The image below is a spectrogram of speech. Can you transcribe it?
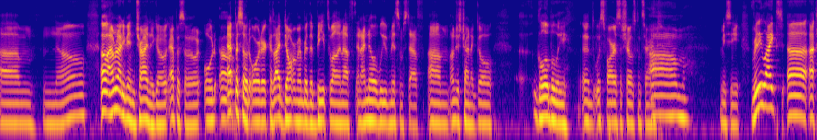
Um, no. Oh, I'm not even trying to go episode or Oh. episode order because I don't remember the beats well enough, and I know we would miss some stuff. Um, I'm just trying to go uh, globally uh, as far as the show is concerned. Um, Let me see. Really liked. Uh, I,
